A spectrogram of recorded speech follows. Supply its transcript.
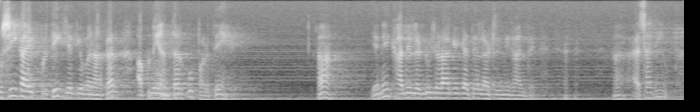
उसी का एक प्रतीक यज्ञ बनाकर अपने अंतर को पढ़ते हैं। हाँ ये नहीं खाली लड्डू चढ़ा के कहते हैं लॉटरी निकाल दे। हाँ ऐसा नहीं होता है।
